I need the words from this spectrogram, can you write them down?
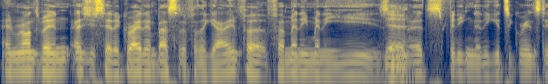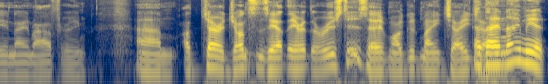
and Ron's been, as you said, a great ambassador for the game for, for many, many years. And Yeah. it's fitting that he gets a grandstand name after him. Um, uh, Jared Johnson's out there at the Roosters. Uh, my good mate JJ. Are they naming it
